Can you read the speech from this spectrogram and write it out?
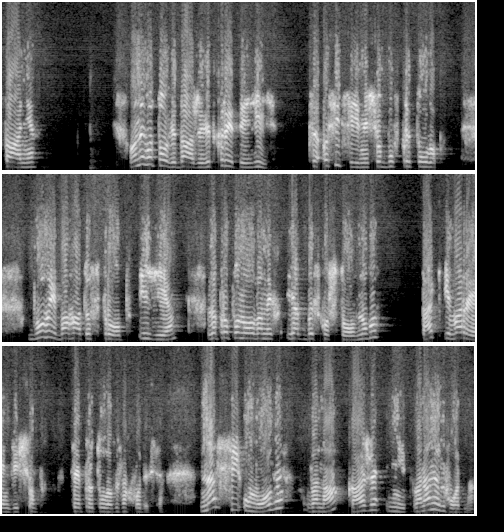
стані. Вони готові навіть відкрити їй. Це офіційний, щоб був притулок. Були багато спроб і є запропонованих як безкоштовного, так і в оренді, щоб цей притулок знаходився. На всі умови вона каже ні, вона не згодна.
